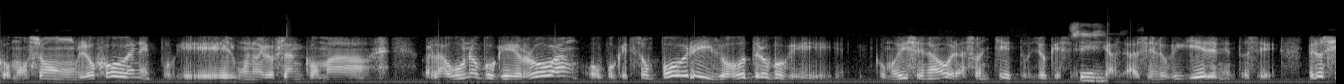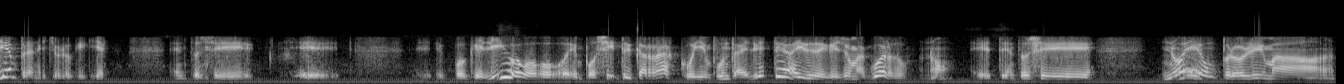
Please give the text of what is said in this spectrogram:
como son los jóvenes, porque es uno de los flancos más, ¿verdad? Uno porque roban o porque son pobres y los otros porque, como dicen ahora, son chetos, yo qué sé, hacen lo que quieren, entonces, pero siempre han hecho lo que quieren. Entonces, eh, porque el lío en Posito y Carrasco y en Punta del Este hay desde que yo me acuerdo, ¿no? Este, entonces, no es un problema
